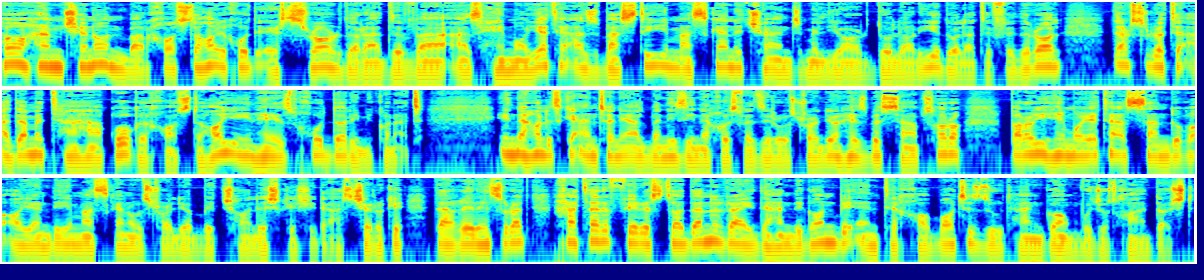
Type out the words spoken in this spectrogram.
ها همچنان بر خواسته های خود اصرار دارد و از حمایت از بسته مسکن چند میلیارد دلاری دولت فدرال در صورت عدم تحقق خواسته های این حزب خودداری می کند. این در حالی است که انتونی البنیزی نخست وزیر استرالیا حزب ها را برای حمایت از صندوق آینده مسکن استرالیا به چالش کشیده است چرا که در غیر این صورت خطر فرستادن رای دهندگان به انتخابات زود هنگام وجود خواهد داشت.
